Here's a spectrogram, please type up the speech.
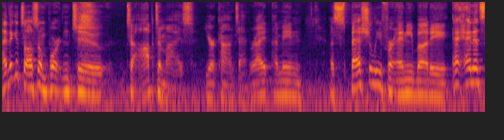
I think it's also important to to optimize your content, right? I mean, especially for anybody, and it's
